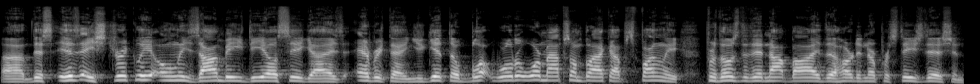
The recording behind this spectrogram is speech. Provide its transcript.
Uh, this is a strictly only zombie DLC, guys. Everything. You get the World at War maps on Black Ops, finally, for those that did not buy the Hardened or Prestige Edition.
